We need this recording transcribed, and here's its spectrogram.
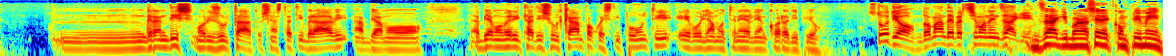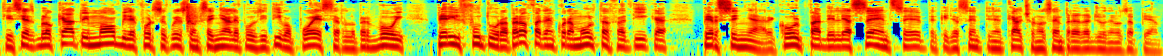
un grandissimo risultato, siamo stati bravi, abbiamo, abbiamo meritati sul campo questi punti e vogliamo tenerli ancora di più. Studio, domande per Simone Inzaghi. Inzaghi, buonasera e complimenti. Si è sbloccato immobile, forse questo è un segnale positivo, può esserlo per voi per il futuro, però fate ancora molta fatica per segnare. Colpa delle assenze? Perché gli assenti nel calcio hanno sempre ragione, lo sappiamo.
